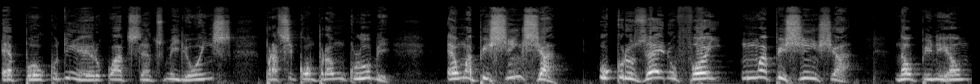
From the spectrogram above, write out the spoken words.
é pouco dinheiro 400 milhões para se comprar um clube. É uma pichincha. O Cruzeiro foi uma pichincha, na opinião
